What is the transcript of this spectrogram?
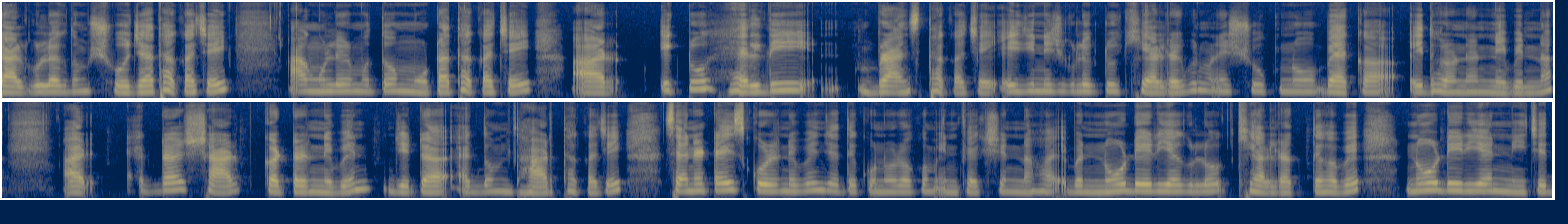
ডালগুলো একদম সোজা থাকা চাই, আঙুলের মতো মোটা থাকা চাই, আর একটু হেলদি ব্রাঞ্চ থাকা চাই। এই জিনিসগুলো একটু খেয়াল রাখবেন মানে শুকনো, বেঁকা, এই ধরনের নেবেন না। আর একটা শার্প কাটার নেবেন, যেটা একদম ধার থাকা যায়। স্যানিটাইজ করে নেবেন যাতে কোনো রকম ইনফেকশন না হয়। এবার নোড এরিয়াগুলো খেয়াল রাখতে হবে। নোড এরিয়ার নিচের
